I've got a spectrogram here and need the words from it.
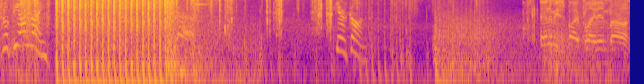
Trophy online! They're gone. Enemy spy plane inbound.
